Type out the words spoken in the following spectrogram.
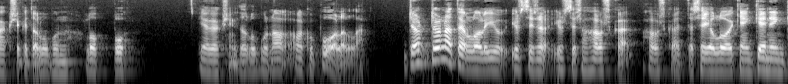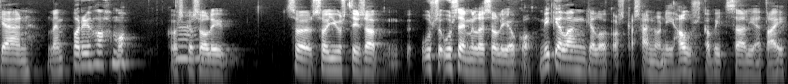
80-luvun loppu ja 90-luvun al- alkupuolella. Don- Donatello oli ju- justiinsa, justiinsa hauska, hauska, että se ei ollut oikein kenenkään lempparihahmo, koska se oli se, se on justiinsa, use, useimmilla se oli joko Michelangelo, koska hän on niin hauska vitsailija, tai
